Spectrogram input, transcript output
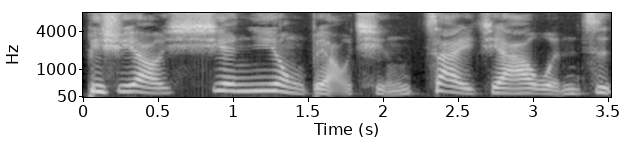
必须要先用表情再加文字。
